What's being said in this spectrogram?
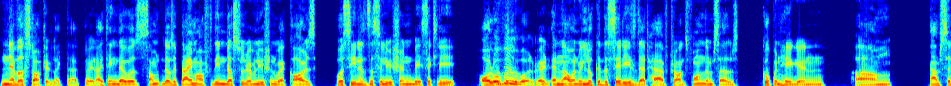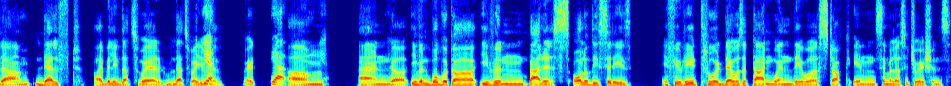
never started like that, right? I think there was some, there was a time after the industrial revolution where cars were seen as the solution basically all over mm-hmm. the world, right? And now when we look at the cities that have transformed themselves, Copenhagen, um, Amsterdam, Delft, I believe that's where, that's where you yeah. live, right? Yeah. Um, yeah. and, yeah. Uh, even Bogota, even Paris, all of these cities, if you read through it, there was a time when they were stuck in similar situations.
